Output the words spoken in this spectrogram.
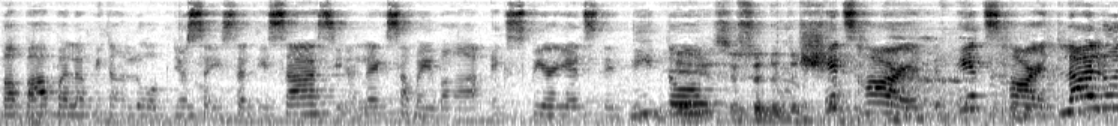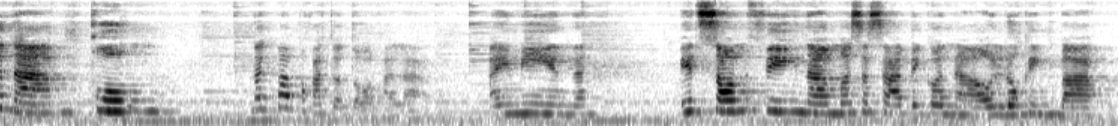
mapapalapit ang loob nyo sa isa't isa. Si Alexa may mga experience din dito. Yes, susunod na siya. It's hard. It's hard. Lalo na kung nagpapakatotoo ka lang. I mean, it's something na masasabi ko now, looking back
